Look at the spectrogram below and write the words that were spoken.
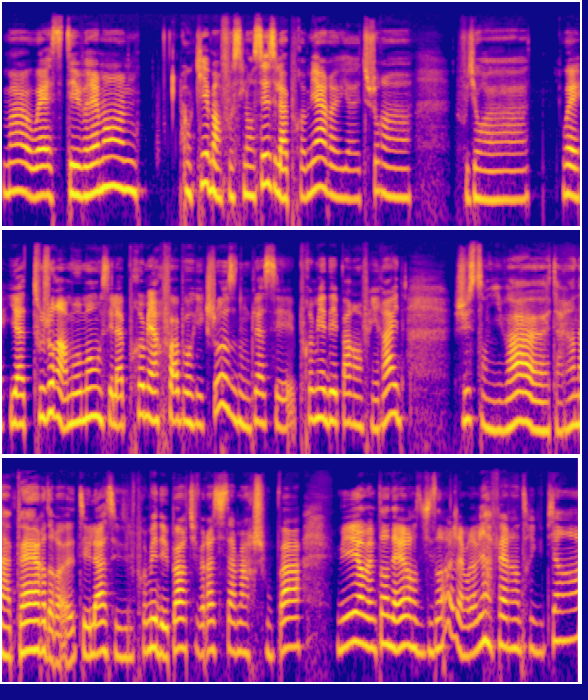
moi, ouais, c'était vraiment. Ok, ben faut se lancer, c'est la première. Il y a toujours un il y aura ouais, il y a toujours un moment où c'est la première fois pour quelque chose. Donc là, c'est premier départ en freeride. Juste, on y va, euh, t'as rien à perdre, t'es là, c'est le premier départ, tu verras si ça marche ou pas. Mais en même temps, derrière, en se disant, ah, j'aimerais bien faire un truc bien.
